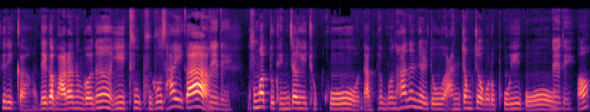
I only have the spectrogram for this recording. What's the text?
그러니까 내가 말하는 거는 이 두 부부 사이가 네네. 궁합도 굉장히 좋고 남편분 하는 일도 안정적으로 보이고 네네. 어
